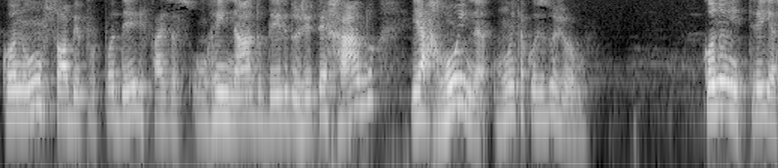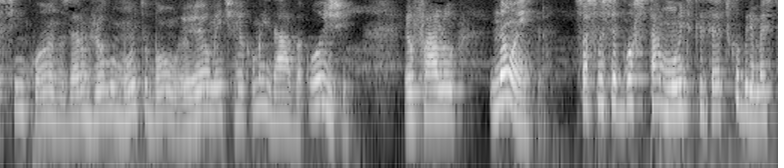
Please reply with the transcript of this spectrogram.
Quando um sobe para o poder e faz um reinado dele do jeito errado e arruina muita coisa do jogo. Quando eu entrei há cinco anos, era um jogo muito bom, eu realmente recomendava. Hoje, eu falo, não entra. Só se você gostar muito e quiser descobrir, mas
